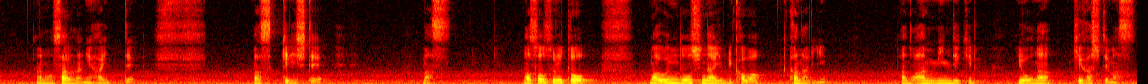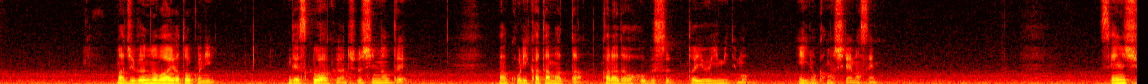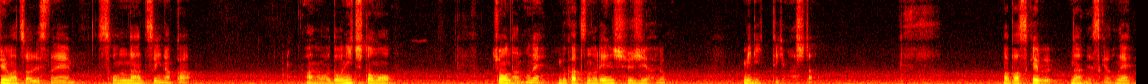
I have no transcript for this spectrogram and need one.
あのサウナに入って、まあ、すっきりしてます。まあ、そうするとまあ、運動しないよりかはかなりあの安眠できるような気がしてます。まあ、自分の場合は特にデスクワークが中心なので、まあ、凝り固まった体をほぐすという意味でもいいのかもしれません先週末はですねそんな暑い中あの土日とも長男のね部活の練習試合を見に行ってきました、まあ、バスケ部なんですけどね、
